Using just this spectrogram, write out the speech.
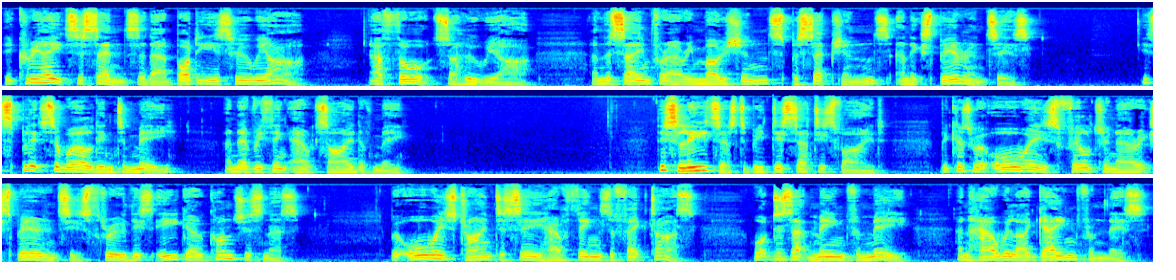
It creates a sense that our body is who we are, our thoughts are who we are, and the same for our emotions, perceptions, and experiences. It splits the world into me and everything outside of me. This leads us to be dissatisfied because we're always filtering our experiences through this ego consciousness. We're always trying to see how things affect us. What does that mean for me? And how will I gain from this?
